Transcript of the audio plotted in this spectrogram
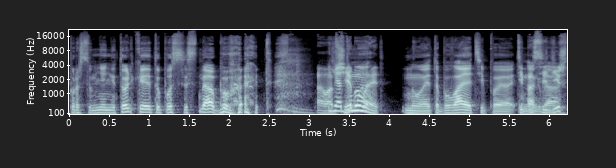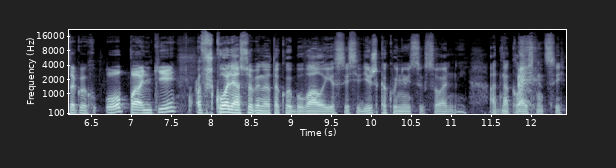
Просто у меня не только это после сна бывает. А вообще думаю- бывает? Ну, это бывает, типа, Типа иногда. сидишь такой, опаньки. В школе особенно такое бывало, если сидишь какой-нибудь сексуальной одноклассницей.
